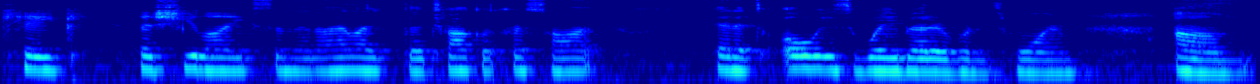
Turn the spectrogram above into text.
cake that she likes and then I like the chocolate croissant and it's always way better when it's warm. Um,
